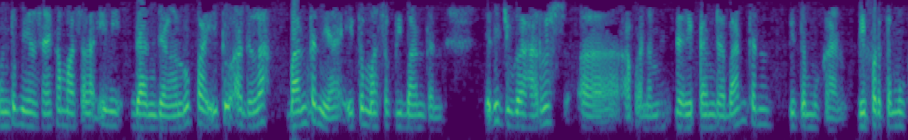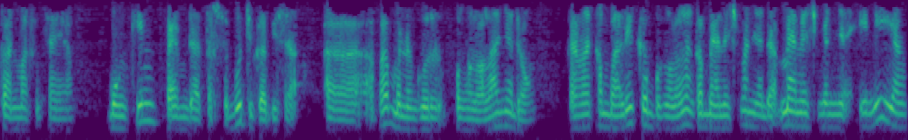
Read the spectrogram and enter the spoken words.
untuk menyelesaikan masalah ini. Dan jangan lupa itu adalah Banten ya, itu masuk di Banten. Jadi juga harus uh, apa namanya dari Pemda Banten ditemukan, dipertemukan maksud saya. Mungkin Pemda tersebut juga bisa uh, apa menegur pengelolanya dong. Karena kembali ke pengelolaan ke manajemennya, dan manajemennya ini yang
